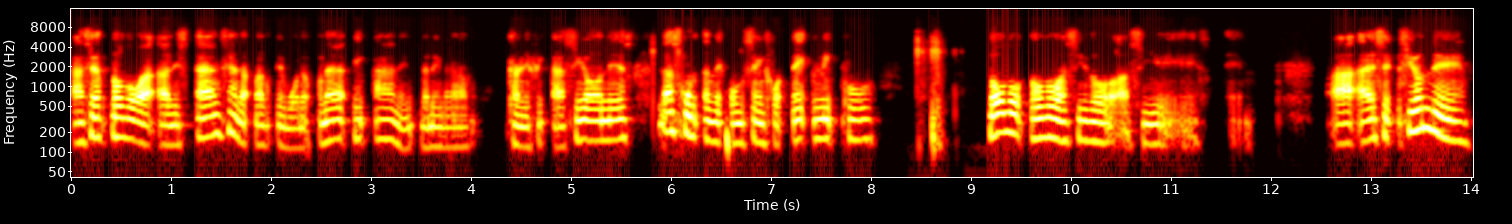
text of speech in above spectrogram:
hacer todo a, distancia, la parte burocrática, de entregar calificaciones, las juntas de consejo técnico, todo, todo ha sido así, este, a, excepción de,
